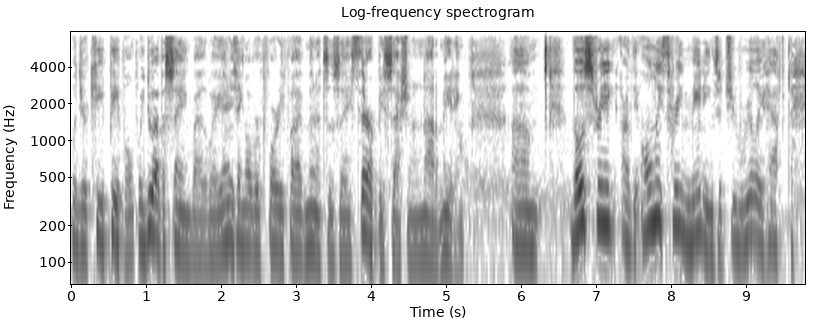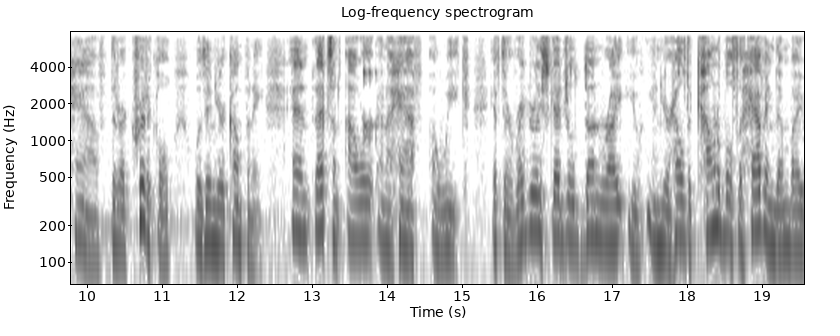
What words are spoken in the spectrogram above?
with your key people. We do have a saying, by the way, anything over 45 minutes is a therapy session and not a meeting. Um, those three are the only three meetings that you really have to have that are critical within your company. And that's an hour and a half a week. If they're regularly scheduled, done right, you, and you're held accountable to having them by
